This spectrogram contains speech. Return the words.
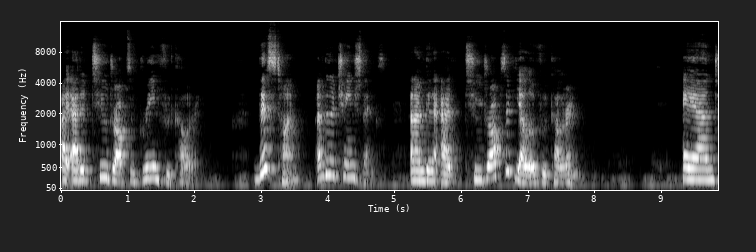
I added two drops of green food coloring. This time, I'm going to change things and I'm going to add two drops of yellow food coloring and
